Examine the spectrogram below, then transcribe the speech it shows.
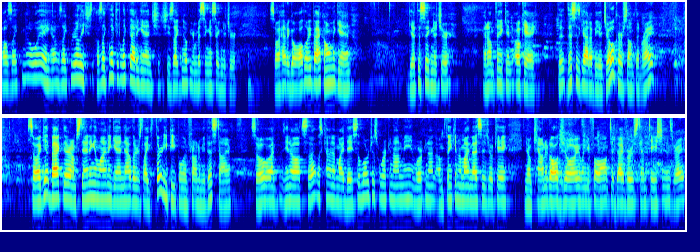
I was like, no way. I was like, really? I was like, look at look that again. she's like, nope, you're missing a signature. So I had to go all the way back home again, get the signature, and I'm thinking, okay, th- this has got to be a joke or something, right? So I get back there. I'm standing in line again. Now there's like 30 people in front of me this time. So, I, you know, so that was kind of my day. So, the Lord just working on me and working on, I'm thinking of my message, okay, you know, count it all joy when you fall into diverse temptations, right?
